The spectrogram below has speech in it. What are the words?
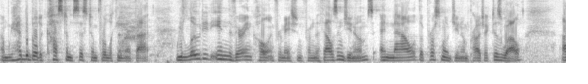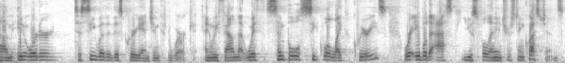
um, we had to build a custom system for looking at that. We loaded in the variant call information from the Thousand Genomes and now the Personal Genome Project as well um, in order to see whether this query engine could work. And we found that with simple SQL-like queries, we're able to ask useful and interesting questions.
